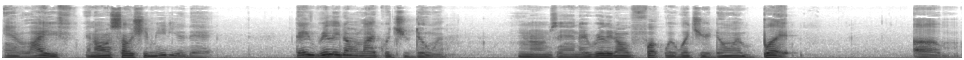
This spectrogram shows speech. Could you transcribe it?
in life and on social media that they really don't like what you're doing. You know what I'm saying? They really don't fuck with what you're doing, but um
